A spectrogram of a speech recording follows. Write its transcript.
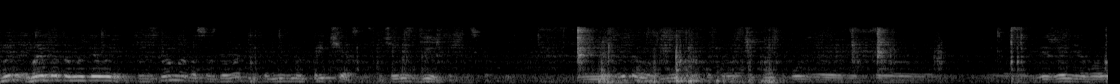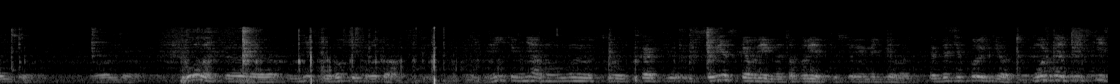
Мы, мы об этом и говорим. То есть нам надо создавать механизмы причастности через деятельность. И это возможно как раз таки используя вот, э, движение волонтеров. волонтеров. Школах э, есть уроки труда. Извините меня, но мы с- как в советское время табуретки все время делали, как до сих пор их делают. Можно отвести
